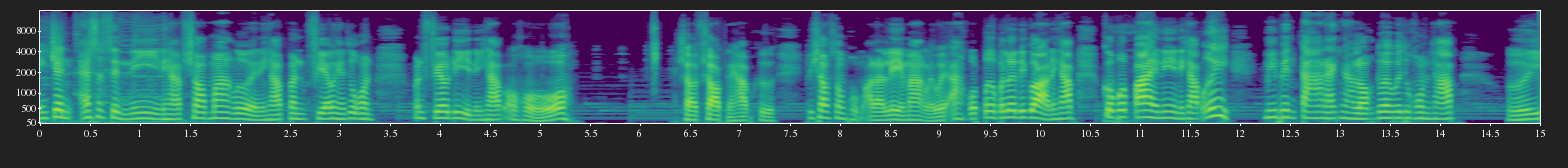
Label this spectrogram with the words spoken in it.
Ancient Assassin นี่นะครับชอบมากเลยนะครับมันเฟี้ยวไงทุกคนมันเฟี้ยวดีนะครับโอ้โห ชอบชอบนะครับ คือพี่ชอบทรงผมอาราเล่มากเลยเว้ยอะกดเปิดไปเลยดีกว่านะครับกดเปิดป้ายนี่นะครับเอ้ยมีเป็นตาแร็กนาล็อกด้วยเว้ยทุกคนครับเฮ้ย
